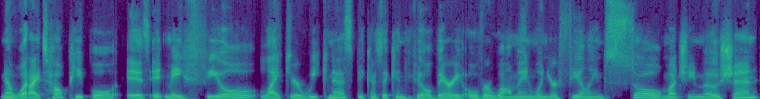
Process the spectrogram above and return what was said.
now, what I tell people is it may feel like your weakness because it can feel very overwhelming when you're feeling so much emotion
